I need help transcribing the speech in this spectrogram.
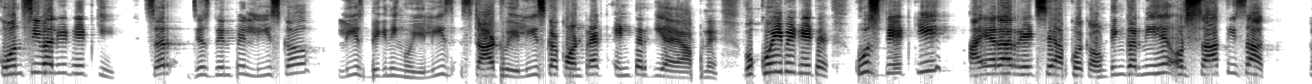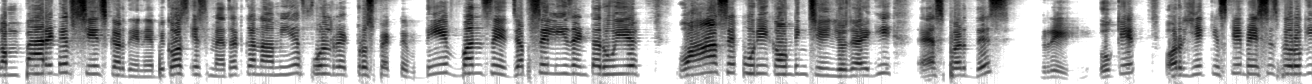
कौन सी वाली डेट की? सर, जिस दिन पे लीज का लीज बिगिनिंग हुई लीज स्टार्ट हुई लीज का कॉन्ट्रैक्ट एंटर किया है आपने, वो कोई भी डेट है, उस डेट की आईआरआर रेट से आपको अकाउंटिंग करनी है और साथ ही साथ कंपैरेटिव चेंज कर देने बिकॉज़ इस मेथड का नाम ही है फुल रेट्रोस्पेक्टिव डे वन से जब से लीज एंटर हुई है, वहाँ से पूरी अकाउंटिंग चेंज हो जाएगी एज पर दिस रेट ओके और ये किसके बेसिस पे होगी?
